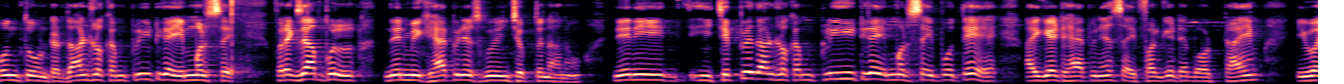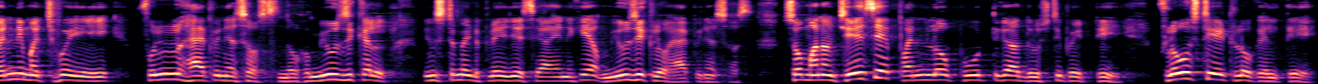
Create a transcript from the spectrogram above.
పొందుతూ ఉంటాడు. దాంట్లో కంప్లీట్గా ఇమ్మర్స్ అయ్యి ఫర్ ఎగ్జాంపుల్ నేను మీకు హ్యాపీనెస్ గురించి చెప్తున్నాను. నేను ఈ ఈ చెప్పే దాంట్లో కంప్లీట్గా ఇమ్మర్స్ అయిపోతే I get happiness I forget about time ఇవన్నీ మర్చిపోయి ఫుల్ హ్యాపీనెస్ వస్తుంది. ఒక మ్యూజికల్ ఇన్స్ట్రుమెంట్ ప్లే చేసే ఆయనకి ఆ మ్యూజిక్లో హ్యాపీనెస్ వస్తుంది. సో మనం చేసే పనిలో పూర్తిగా దృష్టి పెట్టి ఫ్లో స్టేట్లోకి వెళ్తే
